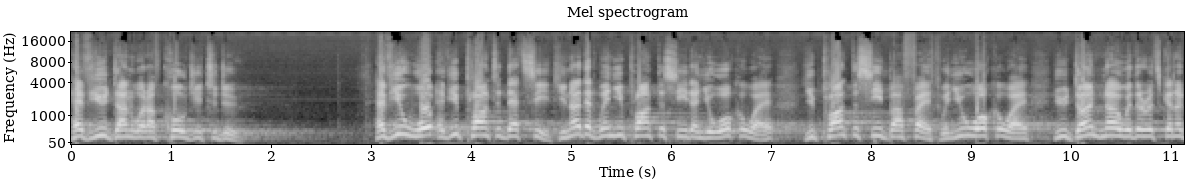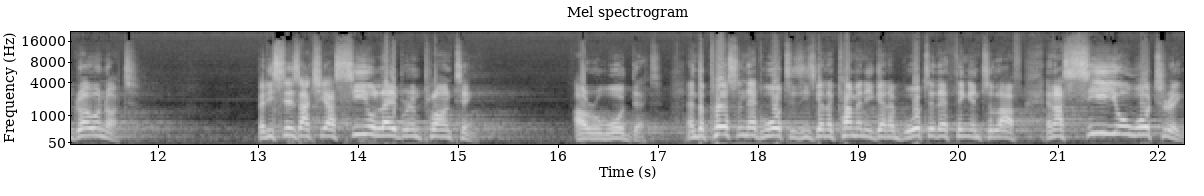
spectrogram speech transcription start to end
have you done what I've called you to do? Have you, wa- have you planted that seed? You know that when you plant the seed and you walk away, you plant the seed by faith. When you walk away, you don't know whether it's going to grow or not. But he says, actually, I see your labor in planting. I'll reward that. And the person that waters, he's going to come and he's going to water that thing into life. And I see your watering,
